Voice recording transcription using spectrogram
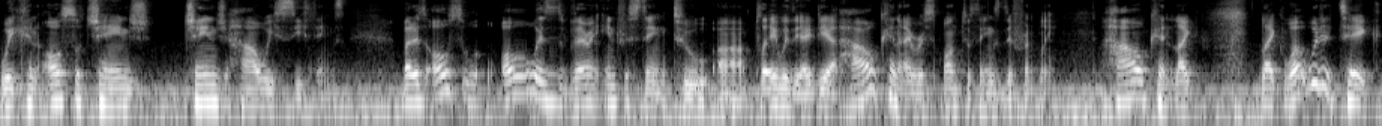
we can also change change how we see things but it's also always very interesting to uh, play with the idea, how can I respond to things differently? How can, like, like what would it take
